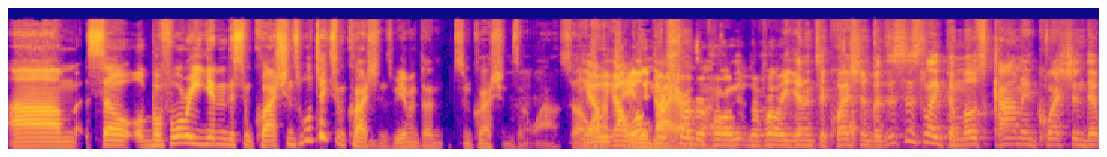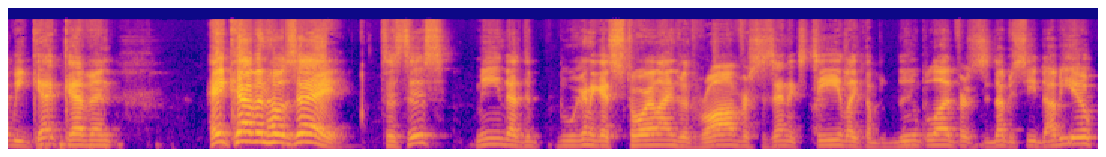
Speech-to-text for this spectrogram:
Um, so before we get into some questions, we'll take some questions. We haven't done some questions in a while. So yeah, we got one sure before we, before we get into question. But this is like the most common question that we get, Kevin. Hey, Kevin, Jose, does this mean that the, we're gonna get storylines with Raw versus NXT, like the New Blood versus WCW?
